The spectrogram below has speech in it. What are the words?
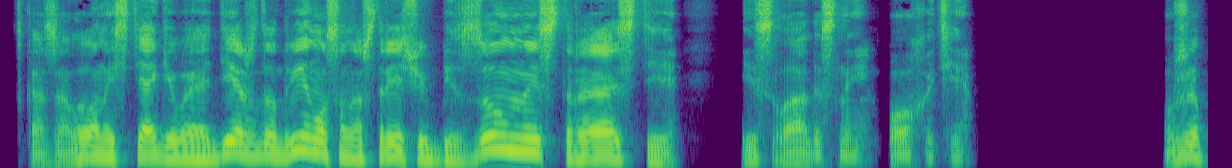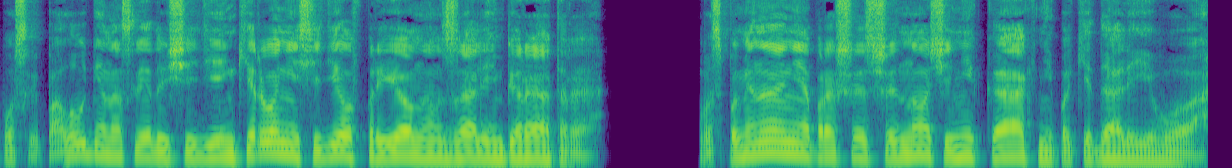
— сказал он, и, стягивая одежду, двинулся навстречу безумной страсти и сладостной похоти. Уже после полудня на следующий день Кирони сидел в приемном зале императора. Воспоминания о прошедшей ночи никак не покидали его.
